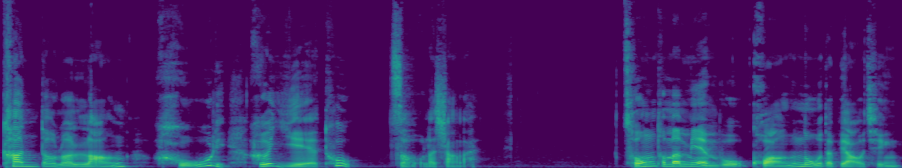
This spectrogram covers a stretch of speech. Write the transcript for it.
看到了狼、狐狸和野兔走了上来。从他们面部狂怒的表情，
